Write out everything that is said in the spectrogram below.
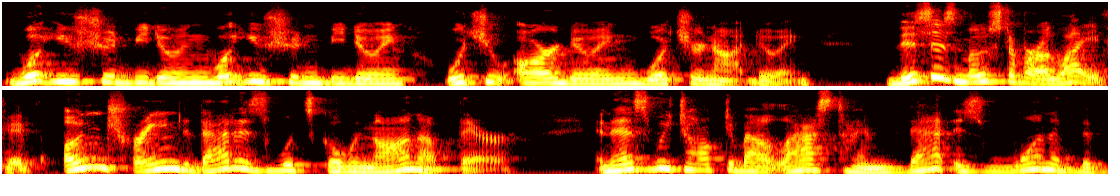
what you should be doing what you shouldn't be doing what you are doing what you're not doing. This is most of our life. If untrained that is what's going on up there. And as we talked about last time that is one of the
